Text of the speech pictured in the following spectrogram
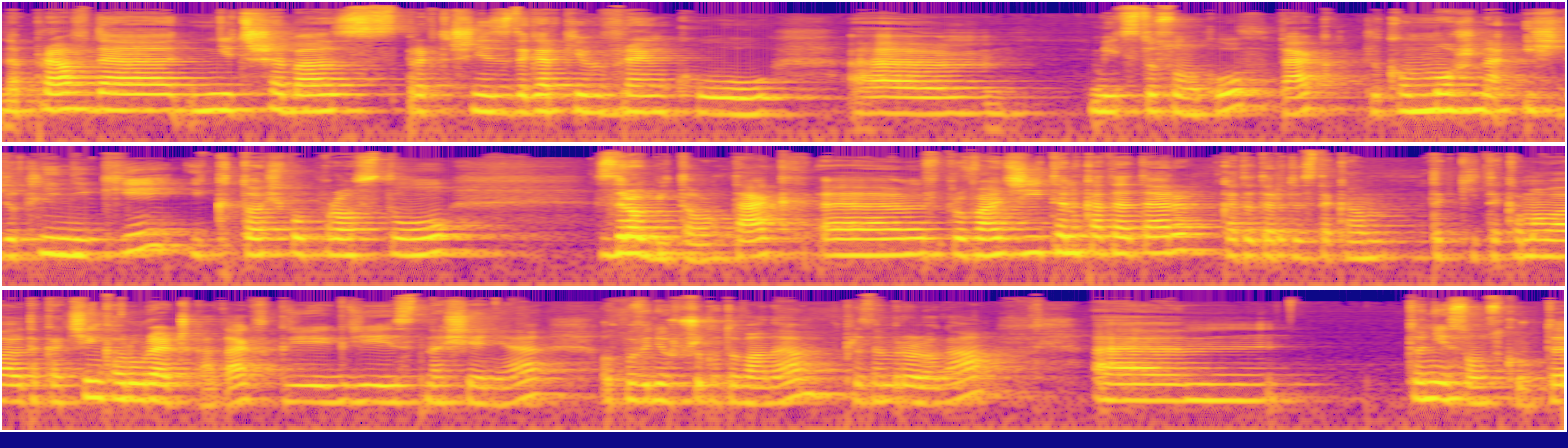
naprawdę nie trzeba z, praktycznie z zegarkiem w ręku em, mieć stosunków, tak? Tylko można iść do kliniki i ktoś po prostu zrobi to, tak? wprowadzi ten kateter. Kateter to jest taka, taki, taka mała, taka cienka rureczka, tak? Gdzie, gdzie jest nasienie, odpowiednio już przygotowane przez embryologa. to nie są skróty.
